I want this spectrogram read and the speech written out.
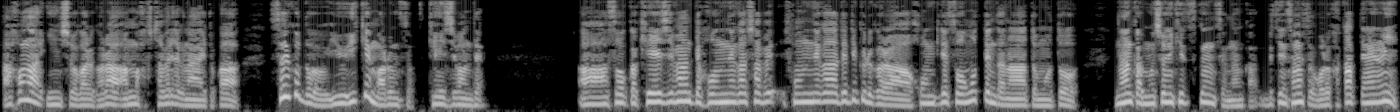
アホな印象があるからあんま喋りたくないとか、そういうことを言う意見もあるんですよ。掲示板で。ああ、そうか、掲示板って本音が喋、本音が出てくるから本気でそう思ってんだなと思うと、なんか無償に気づくんですよ。なんか、別にその人が俺かかってないのに、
